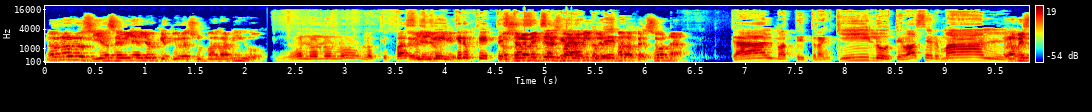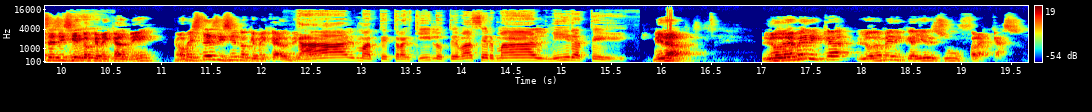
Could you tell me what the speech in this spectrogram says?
no, no, no, si ya sabía yo que tú eres un mal amigo. No, no, no, no, lo que pasa Sabía es que, creo que te no solamente eres mal amigo, eres ¿eh? mala persona. Cálmate, tranquilo, te va a hacer mal. No me estés diciendo ¿eh? que me calme, ¿eh? No me estés diciendo que me calme. Cálmate, tranquilo, te va a hacer mal, mírate. Mira, lo de América, lo de América ayer es un fracaso.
